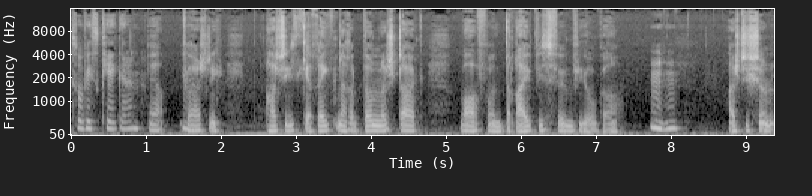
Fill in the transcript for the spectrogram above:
So wie es Kegeln. Ja, du mhm. hast dich, hast dich geregt nach Donnerstag, war von drei bis fünf Yoga. Mhm. Hast dich schon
